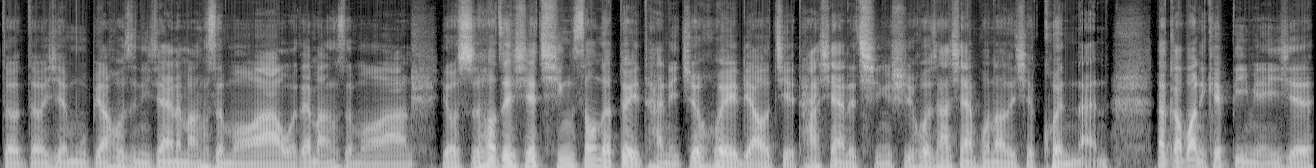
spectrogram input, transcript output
的的一些目标，或者你现在在忙什么啊，我在忙什么啊？有时候这些轻松的对谈，你就会了解他现在的情绪，或者他现在碰到的一些困难。那搞不好你可以避免一些。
